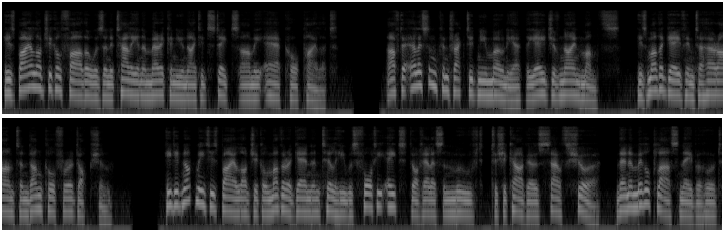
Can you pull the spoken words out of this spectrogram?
His biological father was an Italian-American United States Army Air Corps pilot. After Ellison contracted pneumonia at the age of nine months, his mother gave him to her aunt and uncle for adoption. He did not meet his biological mother again until he was 48. Ellison moved to Chicago's South Shore, then a middle-class neighborhood.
